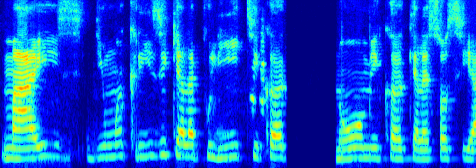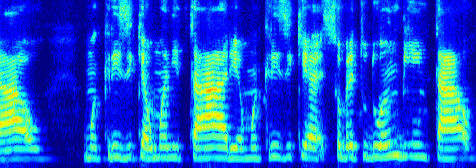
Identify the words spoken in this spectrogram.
mas de uma crise que ela é política, econômica, que ela é social, uma crise que é humanitária, uma crise que é sobretudo ambiental.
